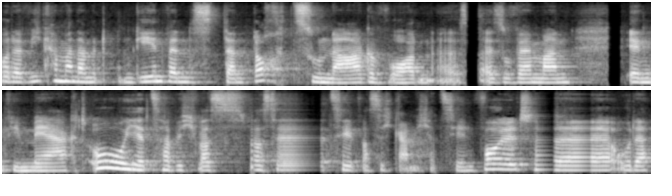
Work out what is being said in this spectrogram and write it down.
oder wie kann man damit umgehen, wenn es dann doch zu nah geworden ist? Also wenn man irgendwie merkt, oh, jetzt habe ich was, was erzählt, was ich gar nicht erzählen wollte. Oder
